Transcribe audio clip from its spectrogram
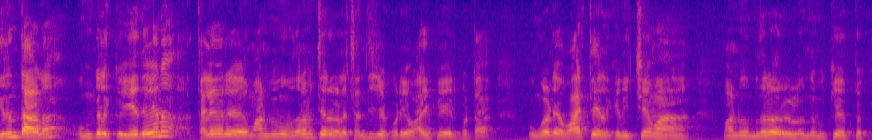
இருந்தாலும் உங்களுக்கு ஏதேனும் தலைவர் மாண்புமிகு முதலமைச்சர்களை சந்திக்கக்கூடிய வாய்ப்பு ஏற்பட்டால் உங்களுடைய வார்த்தைகளுக்கு நிச்சயமாக மாண்புமிகு முதல்வர்கள் வந்து முக்கியத்துவம்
